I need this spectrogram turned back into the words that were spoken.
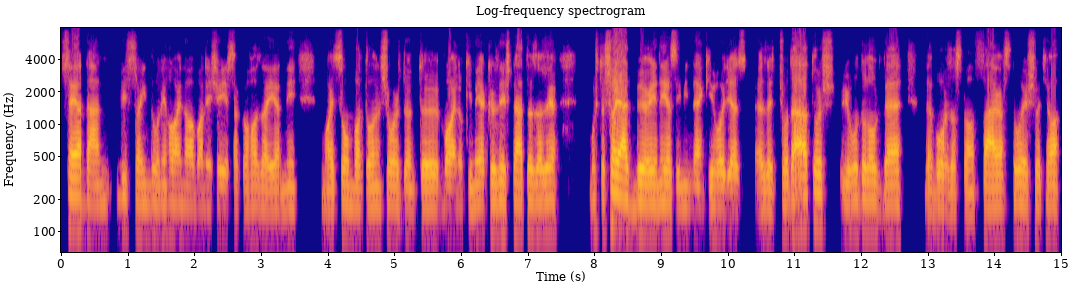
szerdán visszaindulni hajnalban és éjszaka hazaérni, majd szombaton sorsdöntő bajnoki mérkőzés. Tehát az azért most a saját bőrén érzi mindenki, hogy ez, ez egy csodálatos, jó dolog, de, de borzasztóan fárasztó, és hogyha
